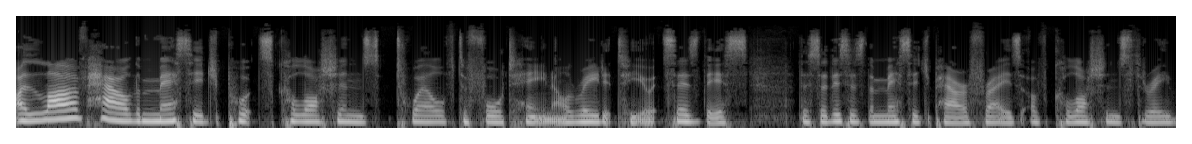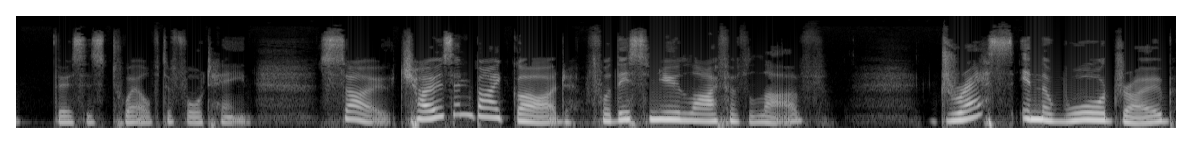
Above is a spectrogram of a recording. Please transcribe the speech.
I love how the message puts Colossians 12 to 14. I'll read it to you. It says this. So, this is the message paraphrase of Colossians 3, verses 12 to 14. So, chosen by God for this new life of love, dress in the wardrobe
